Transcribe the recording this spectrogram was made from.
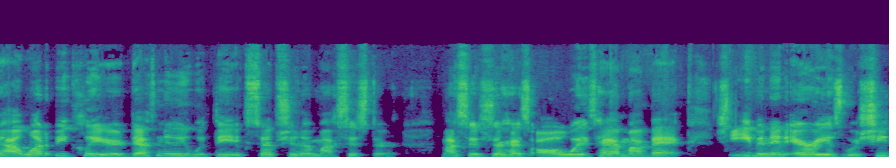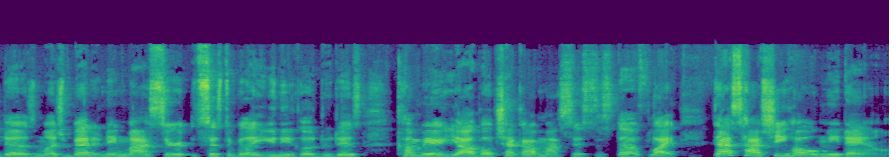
Now, I want to be clear, definitely with the exception of my sister. My sister has always had my back. She, even in areas where she does much better than my sister, be like, "You need to go do this. Come here, y'all go check out my sister stuff." Like that's how she hold me down.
